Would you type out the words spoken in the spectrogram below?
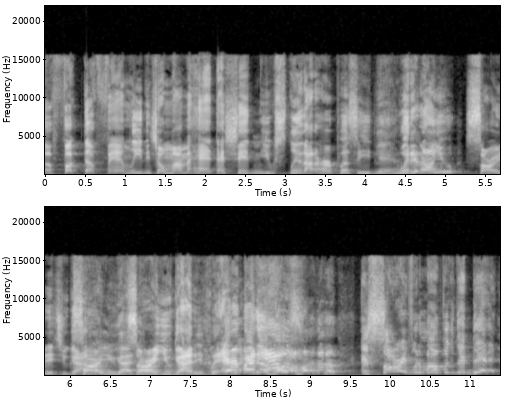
a fucked up family that your mama had that shit and you slid out of her pussy Yeah. with it on you. Sorry that you got it. Sorry you got that Sorry you got it. But And- everybody and then, else. Hold on, hold on, no, no. It's sorry for the motherfuckers that did it.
